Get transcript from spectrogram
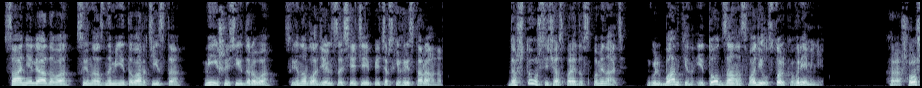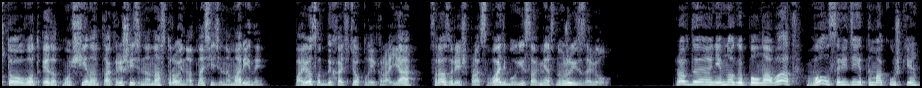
Сани Лядова, сына знаменитого артиста, Миши Сидорова, сына владельца сети питерских ресторанов. Да что уж сейчас про это вспоминать. Гульбанкин и тот за нас водил столько времени. Хорошо, что вот этот мужчина так решительно настроен относительно Марины. Повез отдыхать в теплые края, сразу речь про свадьбу и совместную жизнь завел. Правда, немного полноват, волосы редеют на макушке,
